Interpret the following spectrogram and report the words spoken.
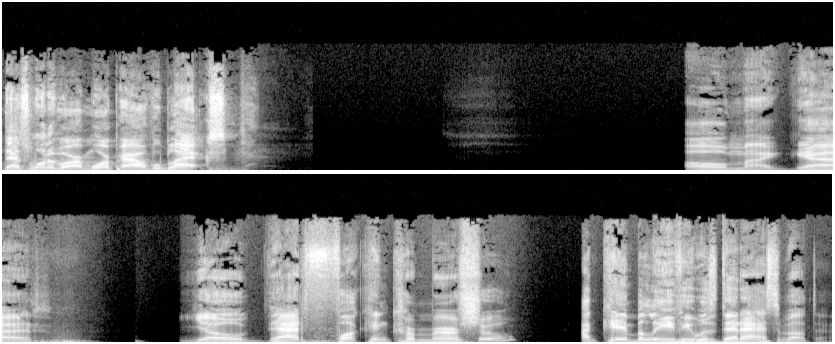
That's one of our more powerful blacks. Oh my god. Yo, that fucking commercial? I can't believe he was dead ass about that.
